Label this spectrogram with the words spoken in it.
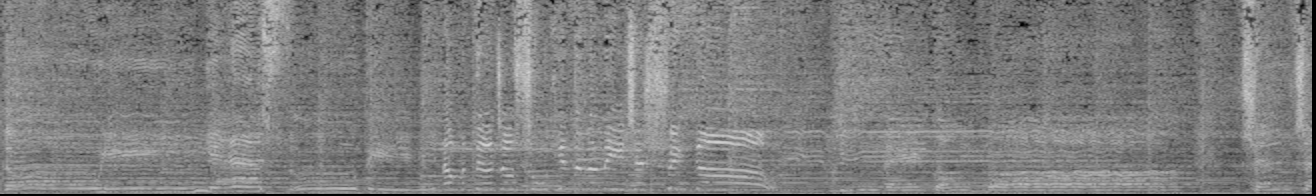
都因耶稣的名。让我们得着属天的能力。宣告，因为攻破征战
